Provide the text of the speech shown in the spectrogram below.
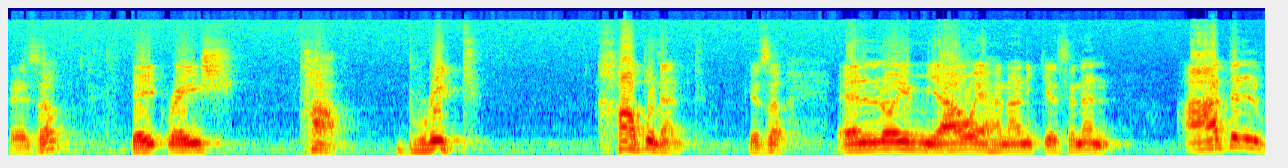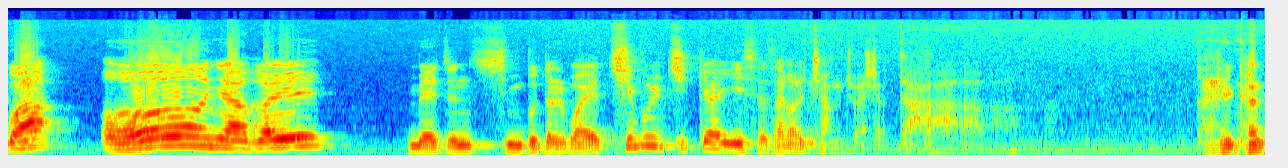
그래서 베이트 레이시, 탑, 브레이트, 카브넌트. 그래서 엘로임 야훼 하나님께서는 아들과 언약을 맺은 신부들과의 집을 지켜 이 세상을 창조하셨다. 그러니까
